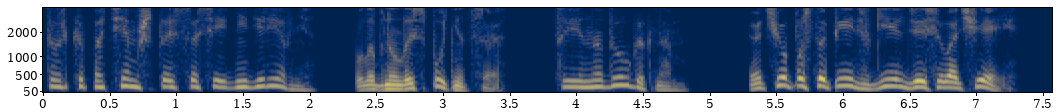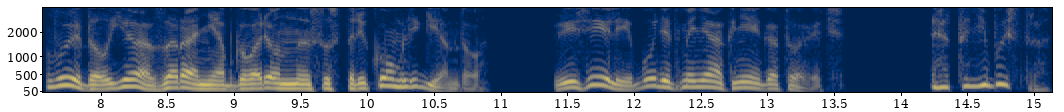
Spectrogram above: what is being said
«Только по тем, что из соседней деревни», — улыбнулась спутница. «Ты надолго к нам?» «Хочу поступить в гильдию силачей. Выдал я заранее обговоренную со стариком легенду. Визилий будет меня к ней готовить. «Это не быстро».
